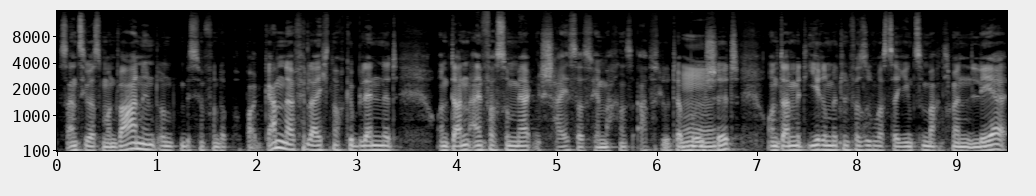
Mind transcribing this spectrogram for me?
das Einzige, was man wahrnimmt und ein bisschen von der Propaganda vielleicht noch geblendet und dann einfach so merken, scheiße, was wir machen, ist absoluter mhm. Bullshit und dann mit ihren Mitteln versuchen, was dagegen zu machen. Ich meine, Lea äh,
